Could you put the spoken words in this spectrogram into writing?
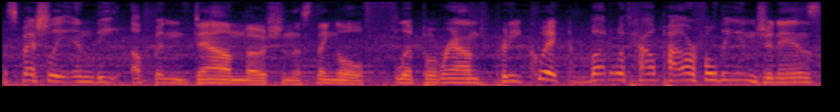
Especially in the up and down motion, this thing will flip around pretty quick, but with how powerful the engine is,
